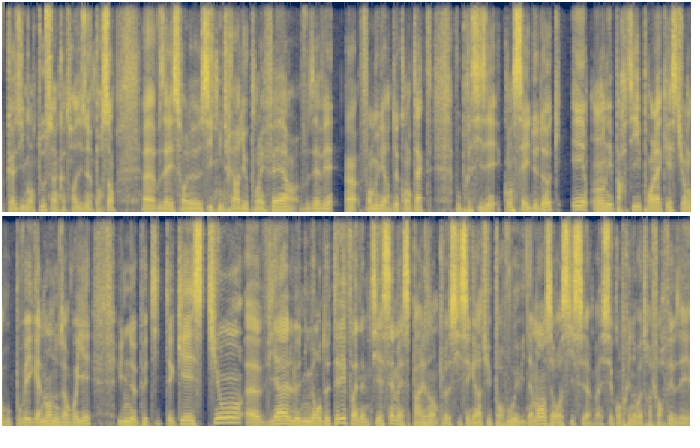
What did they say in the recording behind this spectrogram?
quasiment tous, 99%. Hein, euh, vous allez sur le site nutriradio.fr, vous avez un formulaire de contact, vous précisez conseil de doc et on est parti pour la question. Vous pouvez également nous envoyer une petite question euh, via le numéro de téléphone, un petit SMS par exemple, si c'est gratuit pour vous évidemment, 06, euh, c'est compris dans votre forfait, vous avez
